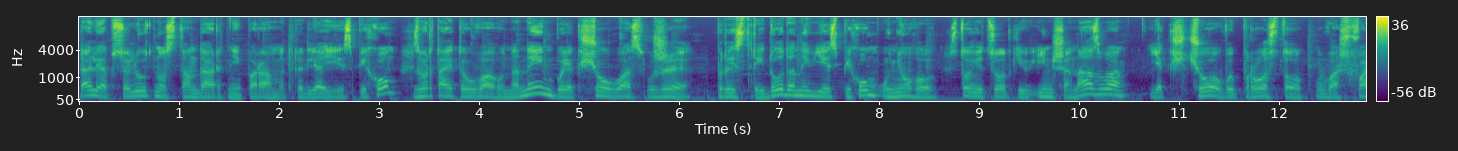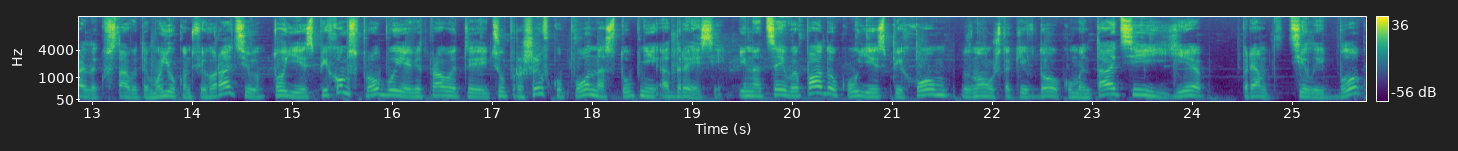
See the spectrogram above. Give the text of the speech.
Далі абсолютно стандартні параметри для ESP Home. Звертайте увагу на нейм, бо якщо у вас вже пристрій доданий в ESP Home, у нього 100% інша назва. Якщо ви просто у ваш файлик вставите мою конфігурацію, то ESP Home спробує відправити цю прошивку по наступній адресі. І на цей випадок у ESP Home знову ж таки в документації є прям цілий блок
